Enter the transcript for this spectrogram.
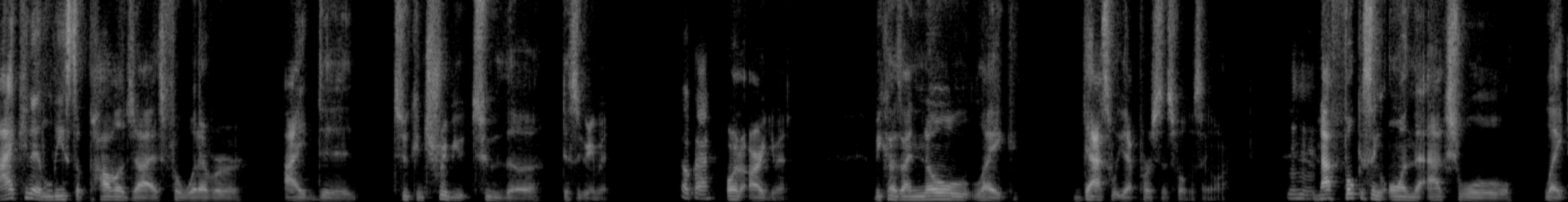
I can at least apologize for whatever I did to contribute to the disagreement. Okay. Or the argument. Because I know like that's what that person's focusing on. Mm-hmm. Not focusing on the actual like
